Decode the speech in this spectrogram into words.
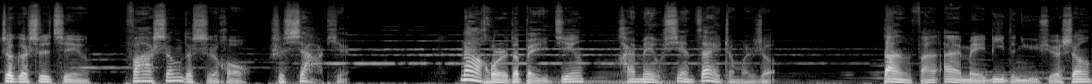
这个事情发生的时候是夏天，那会儿的北京还没有现在这么热。但凡爱美丽的女学生，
